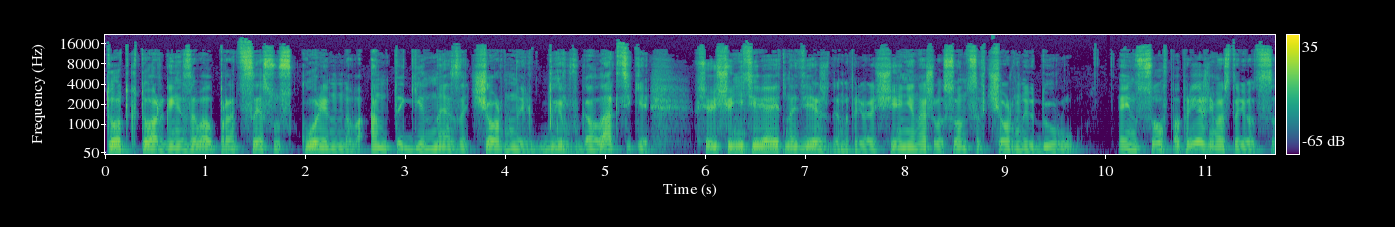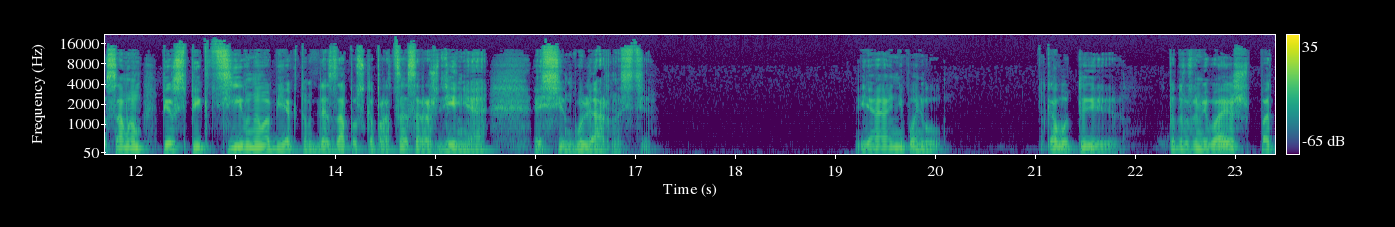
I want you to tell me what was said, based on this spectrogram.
Тот, кто организовал процесс ускоренного антогенеза черных дыр в галактике, все еще не теряет надежды на превращение нашего Солнца в черную дыру. Эйнсов по-прежнему остается самым перспективным объектом для запуска процесса рождения сингулярности. Я не понял, кого ты подразумеваешь под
